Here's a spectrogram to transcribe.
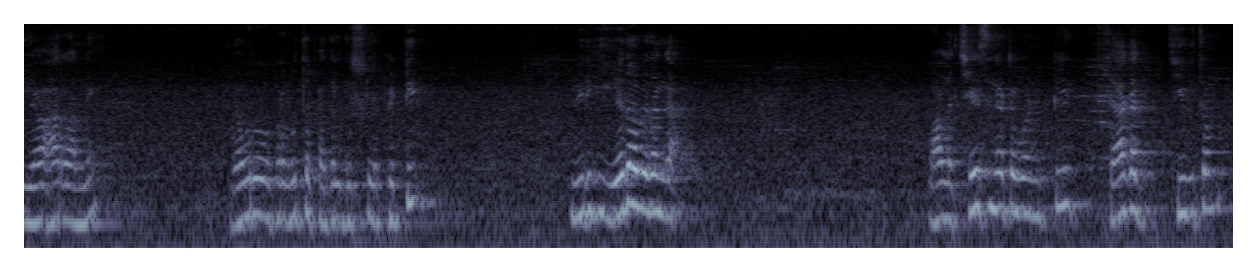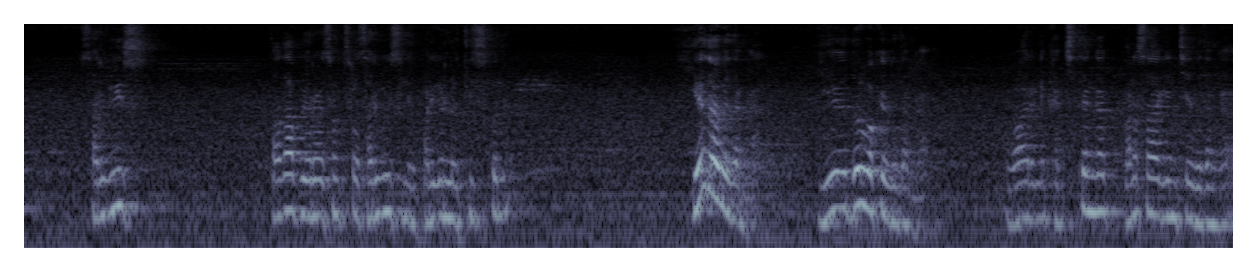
ఈ వ్యవహారాన్ని గౌరవ ప్రభుత్వ పెద్దల దృష్టిలో పెట్టి వీరికి ఏదో విధంగా వాళ్ళ చేసినటువంటి త్యాగ జీవితం సర్వీస్ దాదాపు ఇరవై సంవత్సరాల సర్వీస్ని పరిగణలో తీసుకొని ఏదో విధంగా ఏదో ఒక విధంగా వారిని ఖచ్చితంగా కొనసాగించే విధంగా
